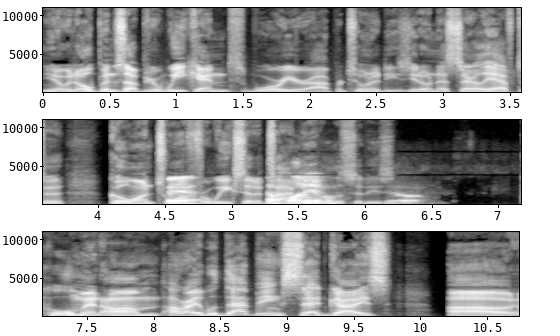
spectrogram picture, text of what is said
you know, it opens up your weekend warrior opportunities. You don't necessarily have to go on tour Yeah. for weeks at a time in all the cities. Yeah. Cool, man. Um, all right. With that being said, guys, uh,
